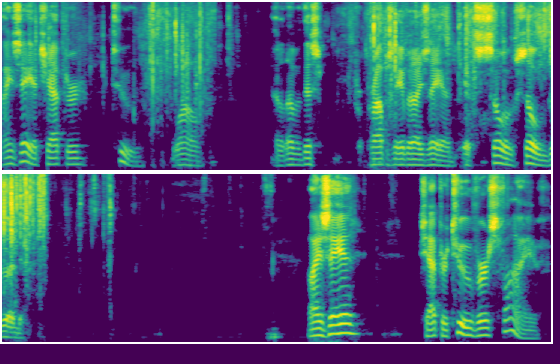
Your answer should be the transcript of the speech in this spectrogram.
Isaiah chapter 2. Wow. I love this prophecy of Isaiah. It's so, so good. Isaiah chapter 2, verse 5.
